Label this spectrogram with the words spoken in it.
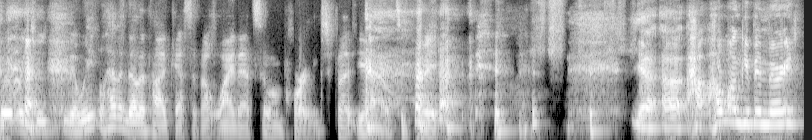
Which, we, you know, we will have another podcast about why that's so important. But yeah, it's a great. yeah. Uh, how, how long you been married?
